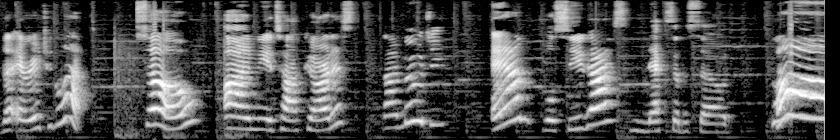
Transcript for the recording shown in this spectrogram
the area to the left. So, I'm the Otaku Artist, I'm Moochie. and we'll see you guys next episode. Bye!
